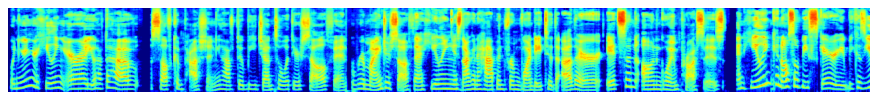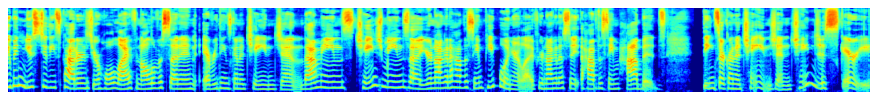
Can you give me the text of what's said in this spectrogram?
when you're in your healing era you have to have self compassion. You have to be gentle with yourself and remind yourself that healing is not going to happen from one day to the other. It's an ongoing process. And healing can also be scary because you've been used to these patterns your whole life, and all of a sudden, everything's going to change. And that means change means that you're not going to have the same people in your life, you're not going to have the same habits things are going to change and change is scary.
